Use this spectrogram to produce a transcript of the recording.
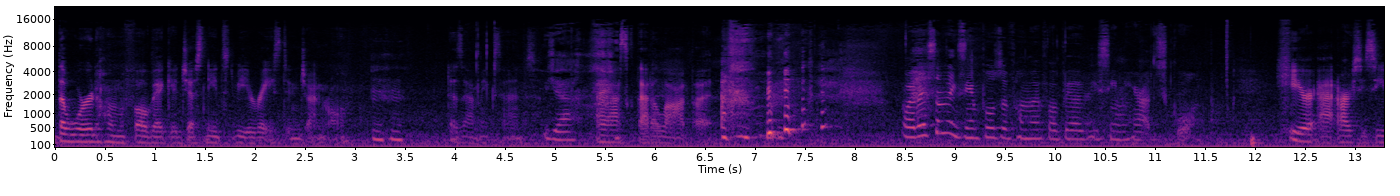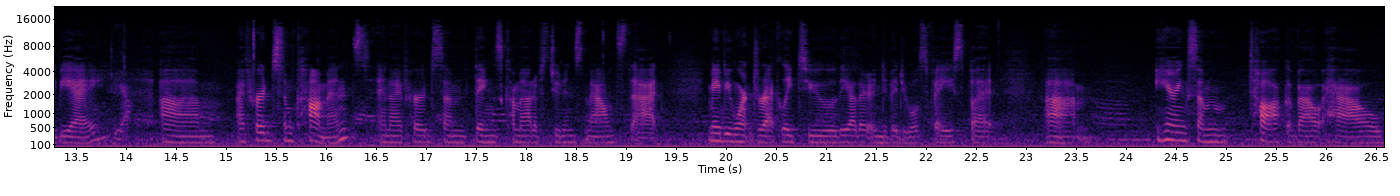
the word homophobic it just needs to be erased in general. Mm-hmm. Does that make sense? Yeah. I ask that a lot, but What are some examples of homophobia you've seen here at school? here at RCCBA, Yeah. um, I've heard some comments and I've heard some things come out of students' mouths that maybe weren't directly to the other individual's face, but um, hearing some talk about how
